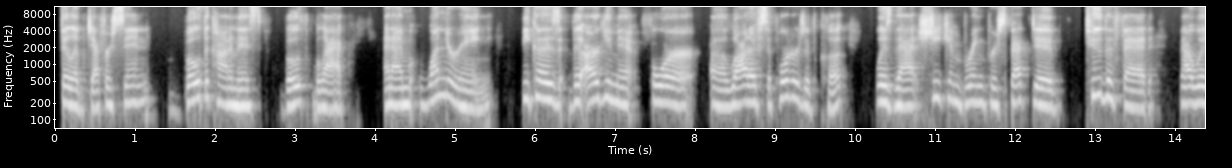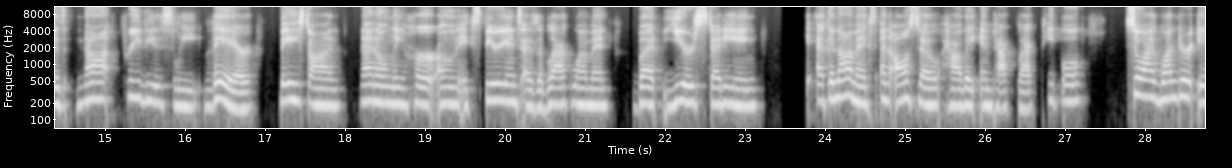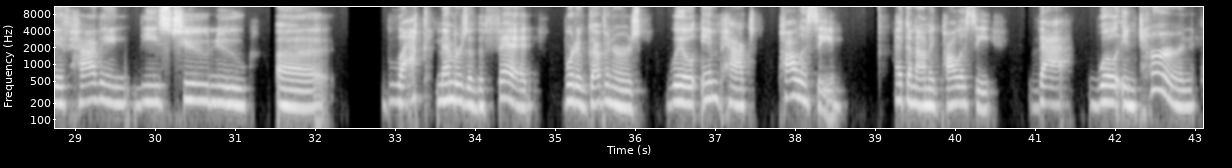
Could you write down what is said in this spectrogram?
Philip Jefferson, both economists, both Black. And I'm wondering because the argument for a lot of supporters of Cook was that she can bring perspective to the Fed that was not previously there based on not only her own experience as a Black woman, but years studying economics and also how they impact Black people. So I wonder if having these two new uh, Black members of the Fed Board of Governors will impact policy, economic policy, that will in turn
